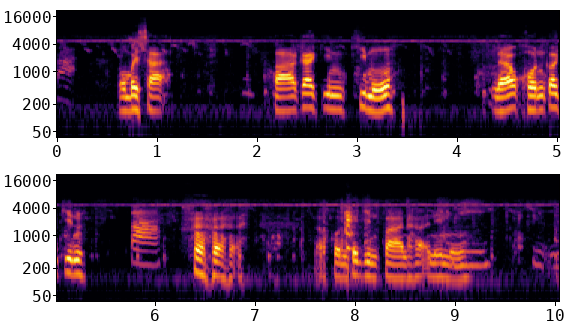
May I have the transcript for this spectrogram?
สระลงไปสระปลาก็กินขี้หมู แล้วคนก็กิน ปลาแล้วคนก็กินปลานะครับอันนี้หมูอีอีอี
